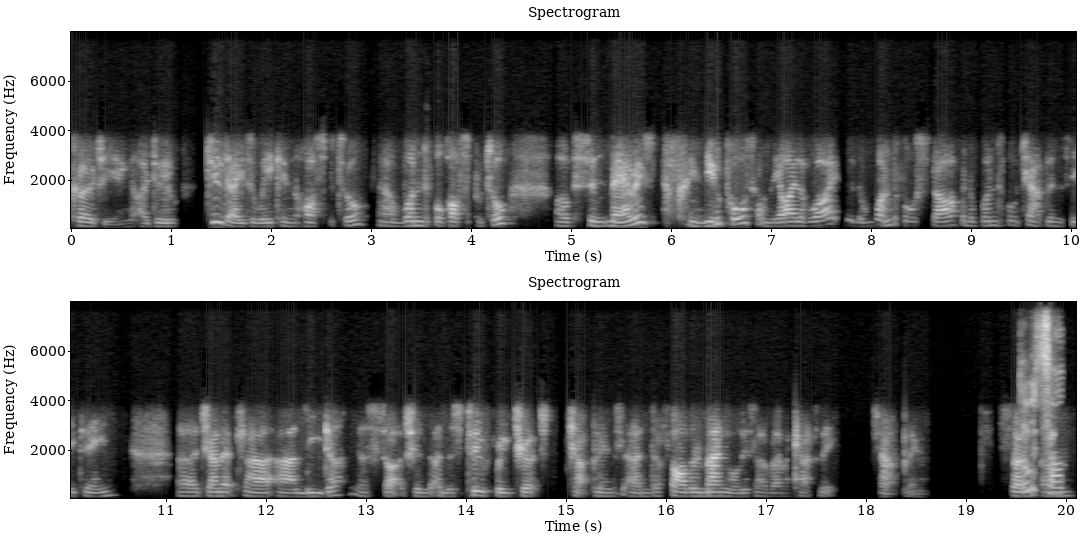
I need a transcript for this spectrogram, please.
clergying. I do two days a week in the hospital, a wonderful hospital of St Mary's in Newport on the Isle of Wight, with a wonderful staff and a wonderful chaplaincy team. Uh, Janet's our, our leader as such, and, and there's two free church chaplains, and uh, Father Emmanuel is our Roman Catholic chaplain. So, Oh, it sounds um,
